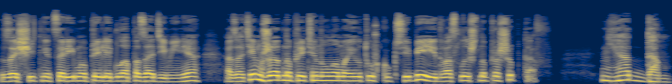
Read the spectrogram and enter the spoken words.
Защитница Рима прилегла позади меня, а затем жадно притянула мою тушку к себе, едва слышно прошептав. «Не отдам».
